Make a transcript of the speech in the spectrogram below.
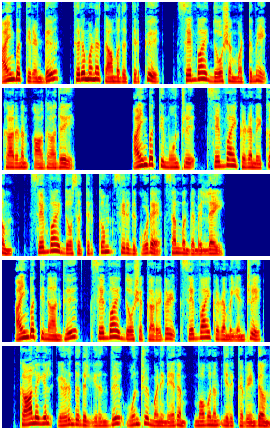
ஐம்பத்திரண்டு திருமண தாமதத்திற்கு செவ்வாய் தோஷம் மட்டுமே காரணம் ஆகாது. ஐம்பத்தி மூன்று செவ்வாய்க்கிழமைக்கும் செவ்வாய் தோஷத்திற்கும் சிறிது கூட சம்பந்தமில்லை. ஐம்பத்தி நான்கு செவ்வாய் தோஷக்காரர்கள் செவ்வாய்க்கிழமையன்று காலையில் எழுந்ததில் இருந்து ஒன்று மணி நேரம் மௌனம் இருக்க வேண்டும்.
